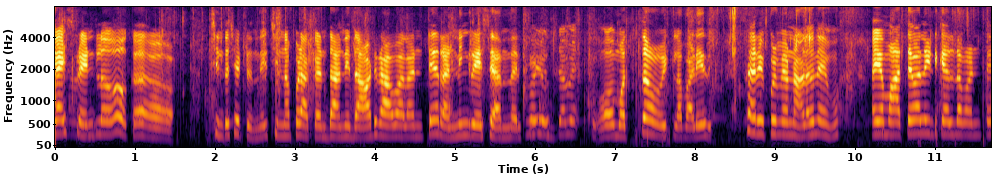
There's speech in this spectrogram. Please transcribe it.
గైస్ ఫ్రంట్లో ఒక చింత చెట్టు ఉంది. చిన్నప్పుడు అక్కడ దాన్ని దాటి రావాలంటే రన్నింగ్ రేసే అందరికి. ఓ మొత్తం ఇట్లా పడేది. సరే ఇప్పుడు మేము నడవలేము. అయ్యో మా అత్తయ్య వాళ్ళ ఇంటికి వెళ్దామంటే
